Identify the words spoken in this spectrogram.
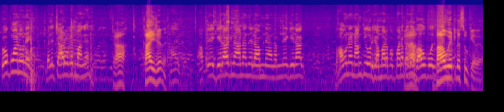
ટોકવાનું નહીં ભલે ચાર વખત માંગે ને. હા. ખાય છે ને? આપણે ગિરાક આપણે આનંદ એટલે અમને આનંદ. અમને ગિરાક ભાવના નામથી ઓળખે. અમારા પપ્પાને બધા ભાવ બોલ ભાવ એટલે શું કહેવાય?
